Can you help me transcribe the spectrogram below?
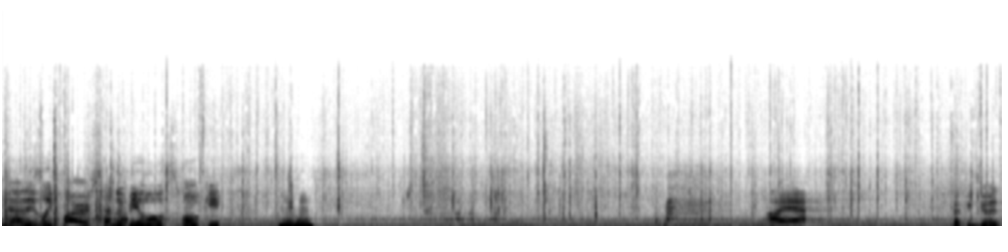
Yeah, these leaf fires tend to be a little smoky. Mm-hmm. Oh yeah. Cooking good.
